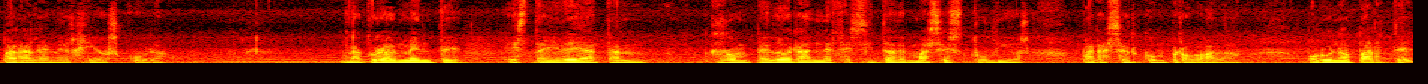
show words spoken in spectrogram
para la energía oscura. Naturalmente, esta idea tan rompedora necesita de más estudios para ser comprobada. Por una parte,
